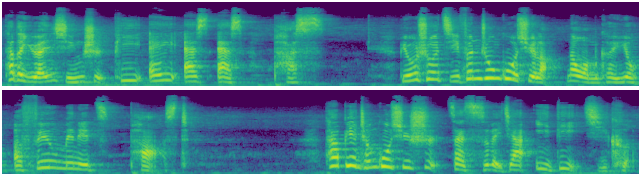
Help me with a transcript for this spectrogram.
它的原型是 p a s s pass。比如说几分钟过去了，那我们可以用 a few minutes past。它变成过去式，在词尾加 e d 即可。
